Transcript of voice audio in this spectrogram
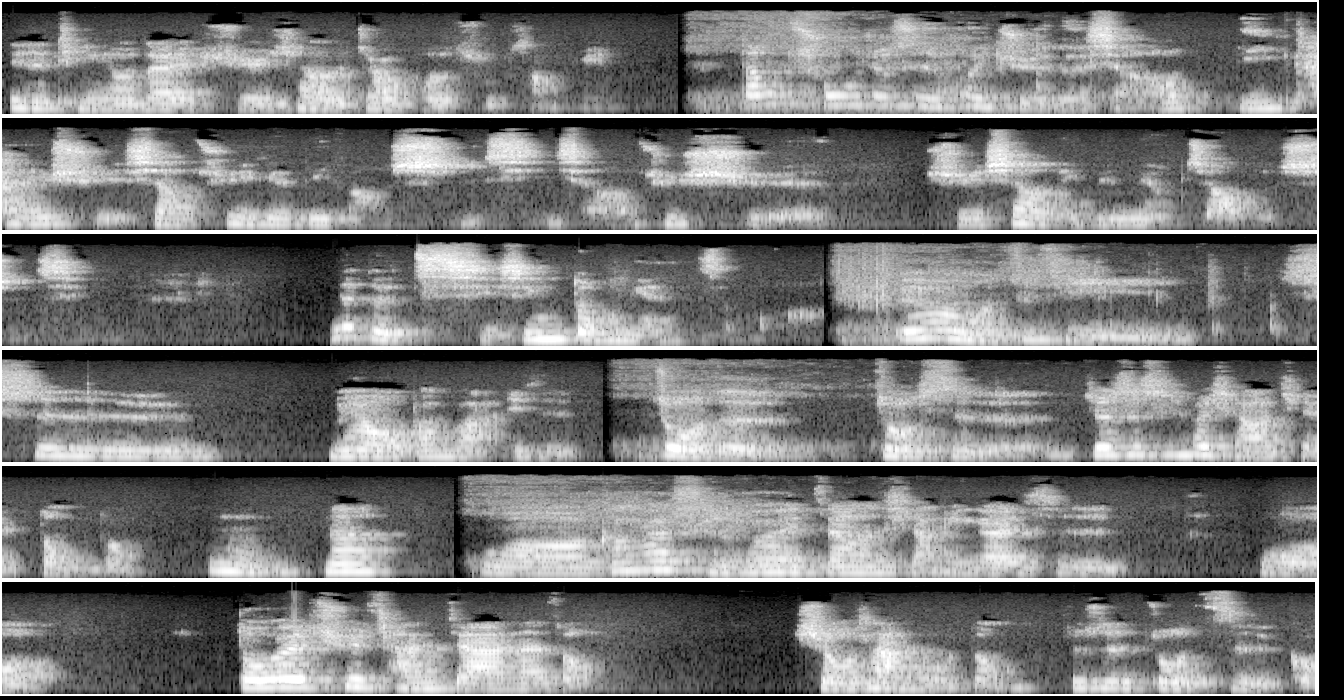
一直停留在学校的教科书上面。当初就是会觉得想要离开学校，去一个地方实习，想要去学学校里面没有教的事情。那个起心动念是什么？因为我自己是没有办法一直坐着做事的人，就是会想要起来动动。嗯，那我刚开始会这样想，应该是我。都会去参加那种修缮活动，就是做志工，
